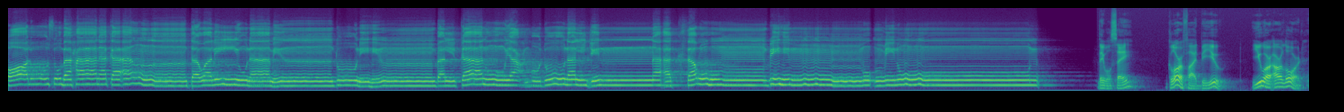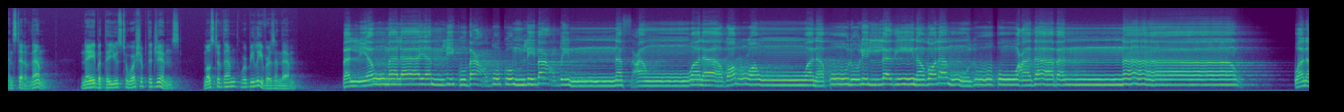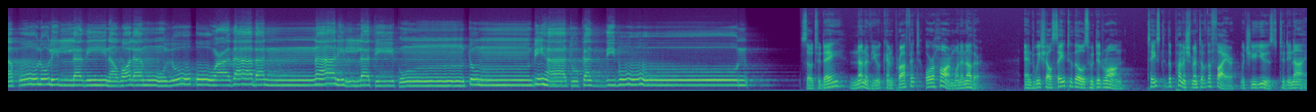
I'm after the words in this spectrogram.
قالوا سبحانك انت ولينا من دونهم بل كانوا يعبدون الجن اكثرهم بهم مؤمنون They will say, Glorified be you. You are our Lord instead of them. Nay, but they used to worship the jinns. Most of them were believers in them. فاليوم لا يملك بعضكم لبعض نفعا ولا ضرا ونقول للذين ظلموا ذوقوا عذاب النار ونقول للذين ظلموا ذوقوا عذاب النار التي كنتم بها تكذبون So today, none of you can profit or harm one another. And we shall say to those who did wrong, Taste the punishment of the fire which you used to deny.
